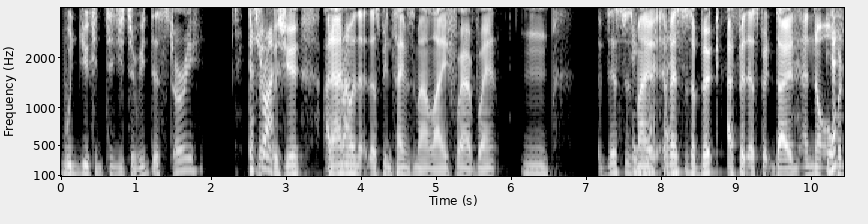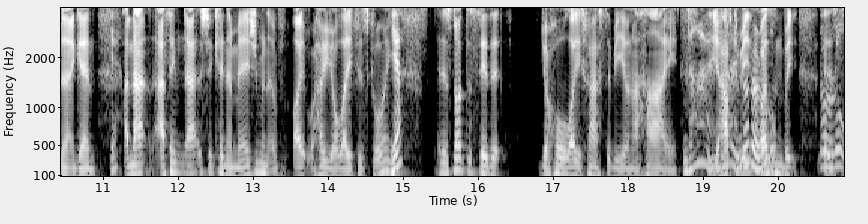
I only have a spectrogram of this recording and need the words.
would you continue to read this story That's if right. it was you? And That's I know right. that there's been times in my life where I've went, mm, if this was my if this was a book, I'd put this book down and not Yeah. open it again. Yeah. And that I think that's the kind of measurement of like how your life is going. Yeah. And it's not to say that your whole life has to be on a high. No, you have no, to be not at all. buzzing. But at it's-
